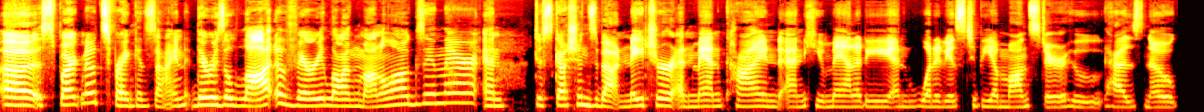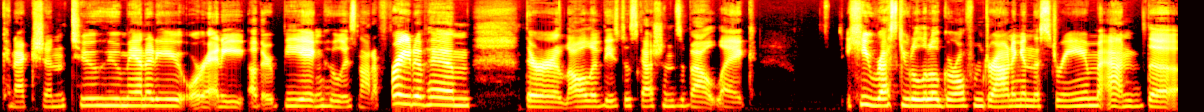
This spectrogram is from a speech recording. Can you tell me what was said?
Uh spark notes frankenstein. There is a lot of very long monologues in there and discussions about nature and mankind and humanity and what it is to be a monster who has no connection to humanity or any other being who is not afraid of him. There are all of these discussions about like he rescued a little girl from drowning in the stream and the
